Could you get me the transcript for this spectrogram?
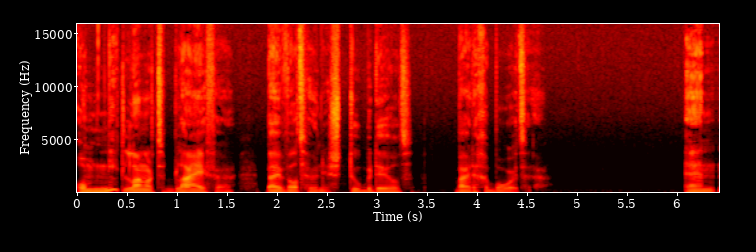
om niet langer te blijven bij wat hun is toebedeeld bij de geboorte. En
